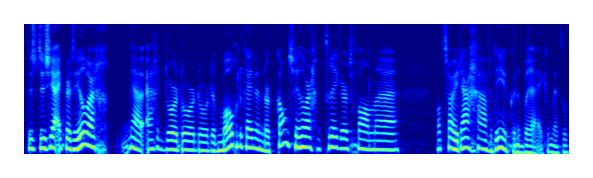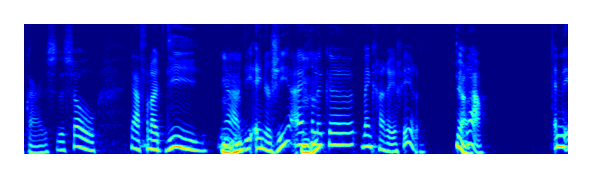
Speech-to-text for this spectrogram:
dus, dus ja, ik werd heel erg, nou, eigenlijk door, door, door de mogelijkheden en door kansen heel erg getriggerd van eh, wat zou je daar gave dingen kunnen bereiken met elkaar. Dus, dus zo, ja, vanuit die, ja, Mhm. die energie eigenlijk eh, ben ik gaan reageren. Ja. Ja. En in eerste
